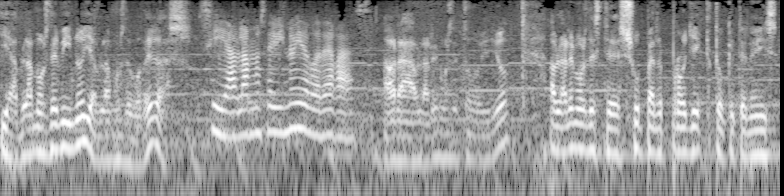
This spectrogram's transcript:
y hablamos de vino y hablamos de bodegas. Sí, hablamos de vino y de bodegas. Ahora hablaremos de todo ello. Hablaremos de este super proyecto que tenéis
